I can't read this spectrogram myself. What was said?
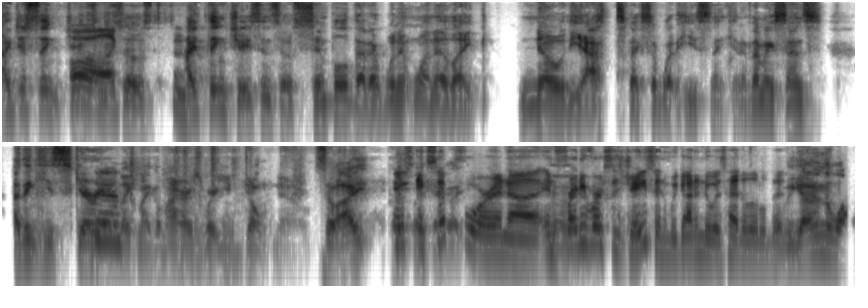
I just think Jason's Oh, like- so. hmm. I think Jason's so simple that I wouldn't want to like know the aspects of what he's thinking. If that makes sense. I think he's scarier, Yeah. like Michael Myers, where you don't know. So I, personally except like, for in uh in Mm. Freddy versus Jason, we got into his head a little bit. we got in the water,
